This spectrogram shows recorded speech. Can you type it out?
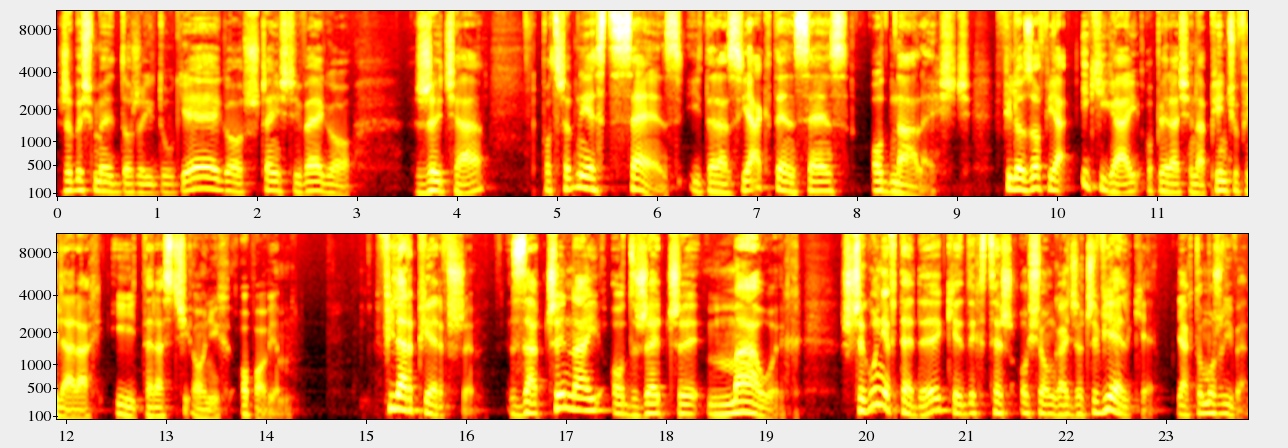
żebyśmy dożyli długiego, szczęśliwego życia, potrzebny jest sens. I teraz jak ten sens odnaleźć? Filozofia Ikigai opiera się na pięciu filarach i teraz ci o nich opowiem. Filar pierwszy. Zaczynaj od rzeczy małych. Szczególnie wtedy, kiedy chcesz osiągać rzeczy wielkie. Jak to możliwe?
